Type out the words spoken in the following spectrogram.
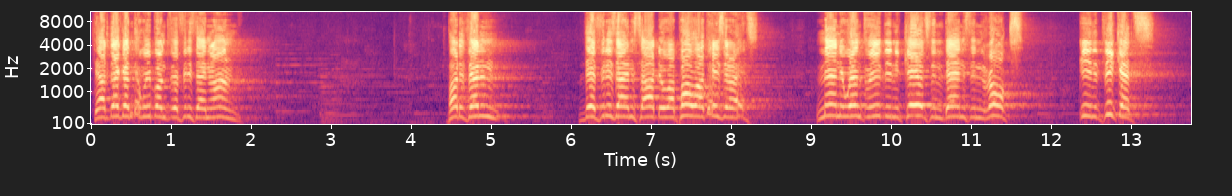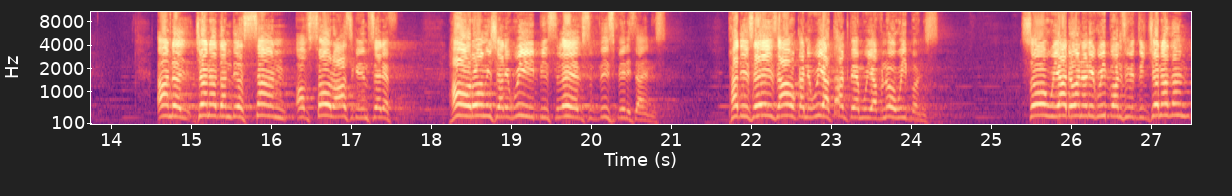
They had taken the weapons to the Philistine land. But then the Philistines had overpowered the Israelites. Men went to eat in caves, in dens, in rocks, in thickets. And uh, Jonathan, the son of Saul, asked himself, How long shall we be slaves to these Philistines? But he says, How can we attack them? We have no weapons. So we had only weapons with Jonathan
